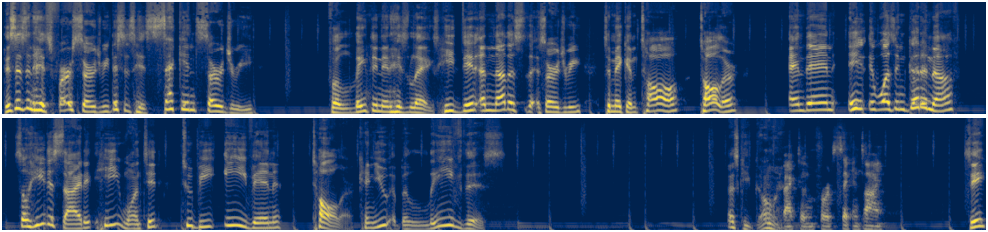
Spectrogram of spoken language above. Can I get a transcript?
This isn't his first surgery. This is his second surgery for lengthening his legs. He did another surgery to make him tall, taller, and then it, it wasn't good enough. So he decided he wanted to be even taller. Can you believe this? Let's keep going. Back to him for a second time. See,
